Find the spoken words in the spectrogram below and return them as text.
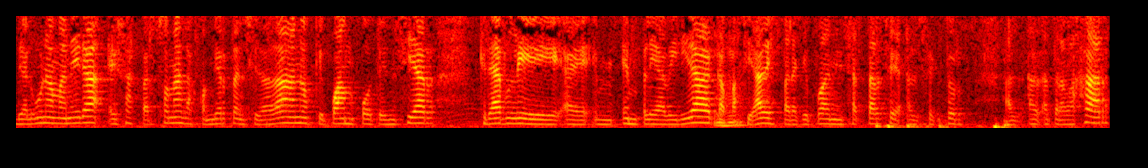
de, alguna manera esas personas las convierta en ciudadanos, que puedan potenciar crearle eh, em, empleabilidad, capacidades para que puedan insertarse al sector a, trabajar,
